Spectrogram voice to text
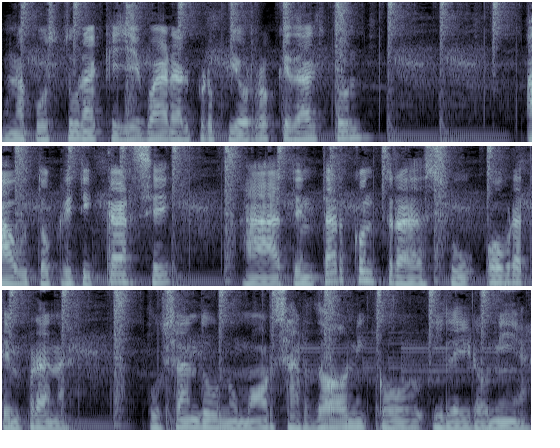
una postura que llevara al propio Roque Dalton a autocriticarse, a atentar contra su obra temprana, usando un humor sardónico y la ironía,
